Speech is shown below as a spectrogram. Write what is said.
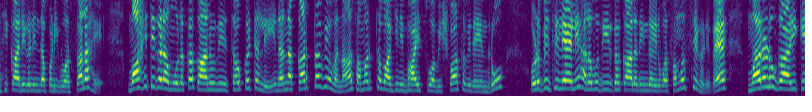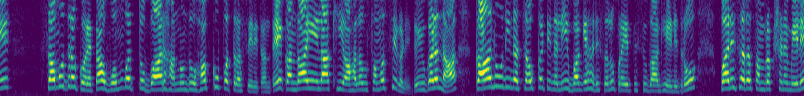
ಅಧಿಕಾರಿಗಳಿಂದ ಪಡೆಯುವ ಸಲಹೆ. ಮಾಹಿತಿಗಳ ಮೂಲಕ ಕಾನೂನಿನ ಚೌಕಟ್ಟಲ್ಲಿ ನನ್ನ ಕರ್ತವ್ಯವನ್ನ ಸಮರ್ಥವಾಗಿ ನಿಭಾಯಿಸುವ ವಿಶ್ವಾಸವಿದೆ ಎಂದರು. ಉಡುಪಿ ಜಿಲ್ಲೆಯಲ್ಲಿ ಹಲವು ದೀರ್ಘಕಾಲದಿಂದ ಇರುವ ಸಮಸ್ಯೆಗಳಿವೆ. ಮರಳುಗಾರಿಕೆ ಸಮುದ್ರ ಕೊರೆತ ಒಂಬತ್ತು ಬಾರ್ ಹನ್ನೊಂದು ಹಕ್ಕುಪತ್ರ ಸೇರಿದಂತೆ ಕಂದಾಯ ಇಲಾಖೆಯ ಹಲವು ಸಮಸ್ಯೆಗಳಿದ್ದು, ಇವುಗಳನ್ನು ಕಾನೂನಿನ ಚೌಕಟ್ಟಿನಲ್ಲಿ ಬಗೆಹರಿಸಲು ಪ್ರಯತ್ನಿಸುವುದಾಗಿ ಹೇಳಿದರು. ಪರಿಸರ ಸಂರಕ್ಷಣೆ ಮೇಲೆ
